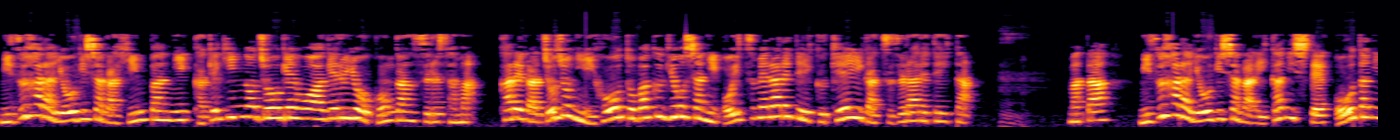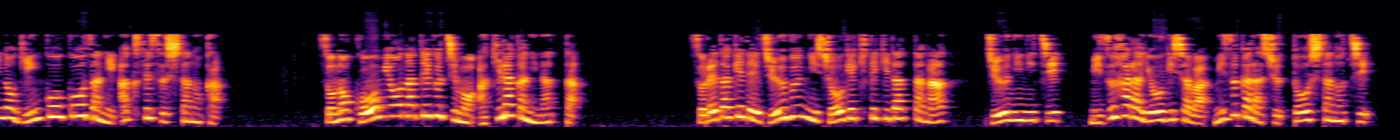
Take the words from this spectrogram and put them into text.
水原容疑者が頻繁に掛け金の上限を上げるよう懇願する様、彼が徐々に違法賭博業者に追い詰められていく経緯が綴られていた。また、水原容疑者がいかにして大谷の銀行口座にアクセスしたのか。その巧妙な手口も明らかになった。それだけで十分に衝撃的だったが、12日、水原容疑者は自ら出頭した後、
